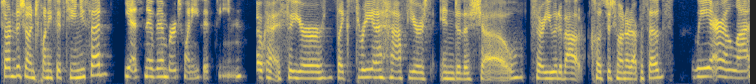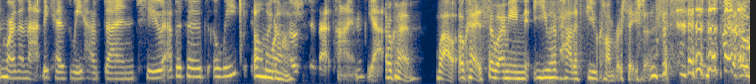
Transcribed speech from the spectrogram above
Started the show in 2015, you said? Yes, November 2015. Okay, so you're like three and a half years into the show. So are you at about close to 200 episodes? We are a lot more than that because we have done two episodes a week. Oh my gosh. Most of that time. Yeah. Okay. Wow. Okay. So, I mean, you have had a few conversations. so, um,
